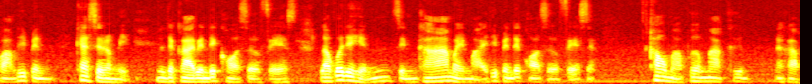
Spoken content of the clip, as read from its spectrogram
ความที่เป็น แค่เซรามิกมันจะกลายเป็น decor surface เราก็จะเห็นสินค้าใหม่ ๆ ที่เป็น decor surface เนี่ยเข้ามาเพิ่มมากขึ้นนะครับ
